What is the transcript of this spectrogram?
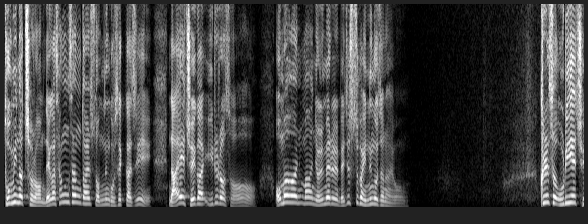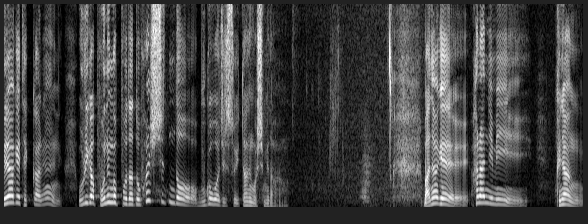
도미노처럼 내가 상상도 할 수 없는 곳에까지 나의 죄가 이르러서 어마어마한 열매를 맺을 수가 있는 거잖아요. 그래서 우리의 죄악의 대가는 우리가 보는 것보다도 훨씬 더 무거워질 수 있다는 것입니다. 만약에 하나님이 그냥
